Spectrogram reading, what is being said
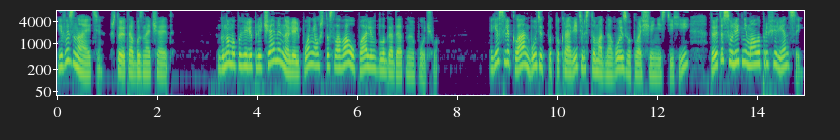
И вы знаете, что это обозначает». Гномы повели плечами, но Лель понял, что слова упали в благодатную почву. Если клан будет под покровительством одного из воплощений стихий, то это сулит немало преференций.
